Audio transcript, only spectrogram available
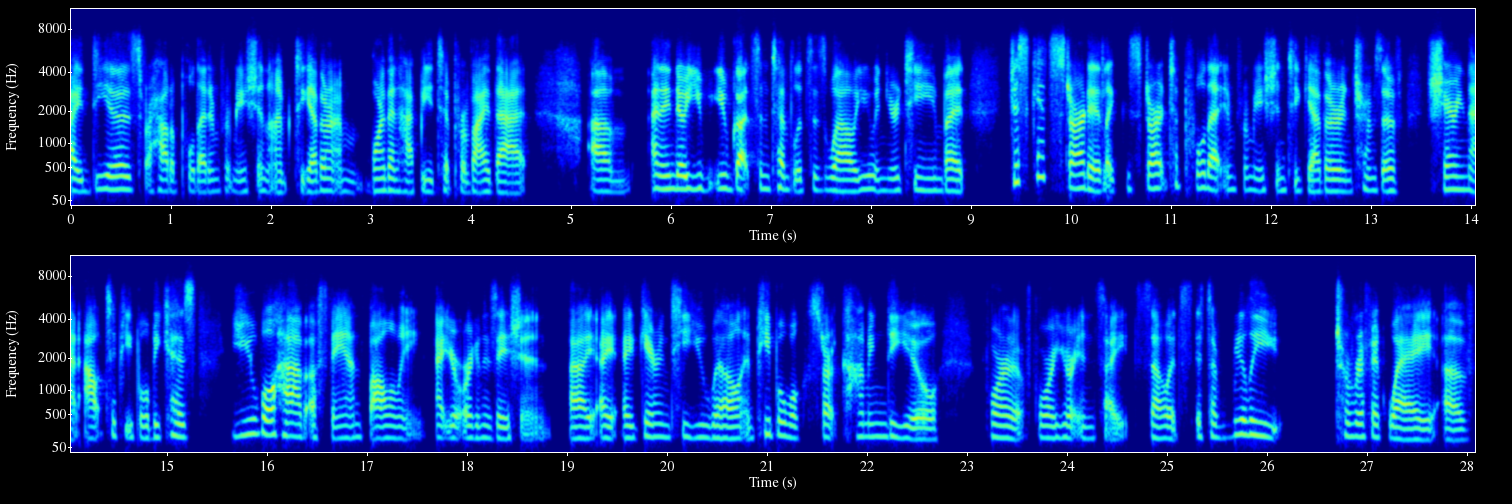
ideas for how to pull that information I'm, together, I'm more than happy to provide that. Um, and I know you've, you've got some templates as well, you and your team, but just get started like start to pull that information together in terms of sharing that out to people because you will have a fan following at your organization. I, I, I, guarantee you will, and people will start coming to you for for your insights. So it's it's a really terrific way of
